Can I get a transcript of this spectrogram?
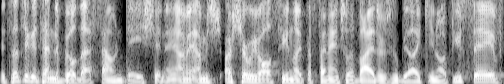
It's such a good time to build that foundation. And I mean, I'm, I'm sure we've all seen like the financial advisors who'd be like, you know, if you save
